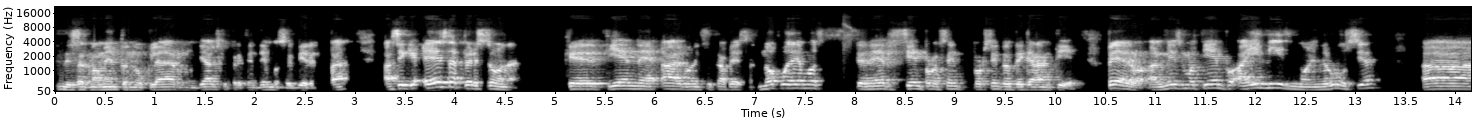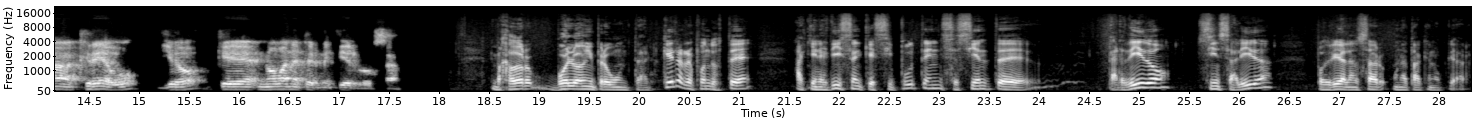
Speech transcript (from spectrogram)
desarmamento nuclear mundial que pretendemos vivir en paz. Así que esa persona que tiene algo en su cabeza, no podemos tener 100% de garantía, pero al mismo tiempo, ahí mismo en Rusia, Ah, creo yo que no van a permitirlo usar. Embajador, vuelvo a mi pregunta. ¿Qué le responde usted a quienes dicen que si Putin se siente perdido, sin salida, podría lanzar un ataque nuclear?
